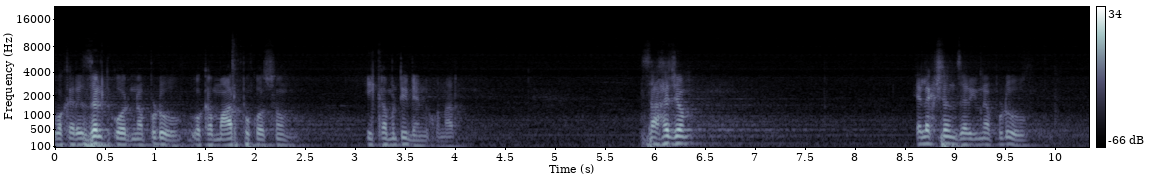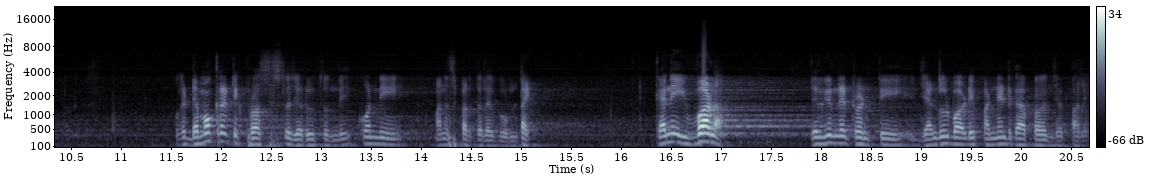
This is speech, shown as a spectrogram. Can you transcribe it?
ఒక రిజల్ట్ కోరినప్పుడు ఒక మార్పు కోసం ఈ కమిటీని ఎన్నుకున్నారు సహజం ఎలక్షన్ జరిగినప్పుడు ఒక డెమోక్రటిక్ ప్రాసెస్లో జరుగుతుంది కొన్ని మనస్పర్ధలకు ఉంటాయి. కానీ ఇవాళ జరిగినటువంటి జనరల్ బాడీ పన్నెండు కాపురం చెప్పాలి.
